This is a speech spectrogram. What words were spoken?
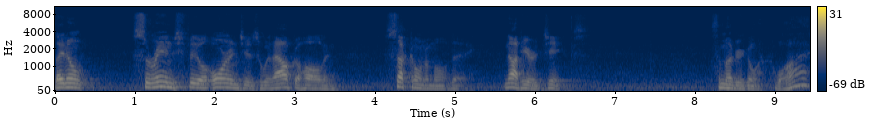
They don't syringe fill oranges with alcohol and suck on them all day. Not here at Jenks. Some of you are going, what?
